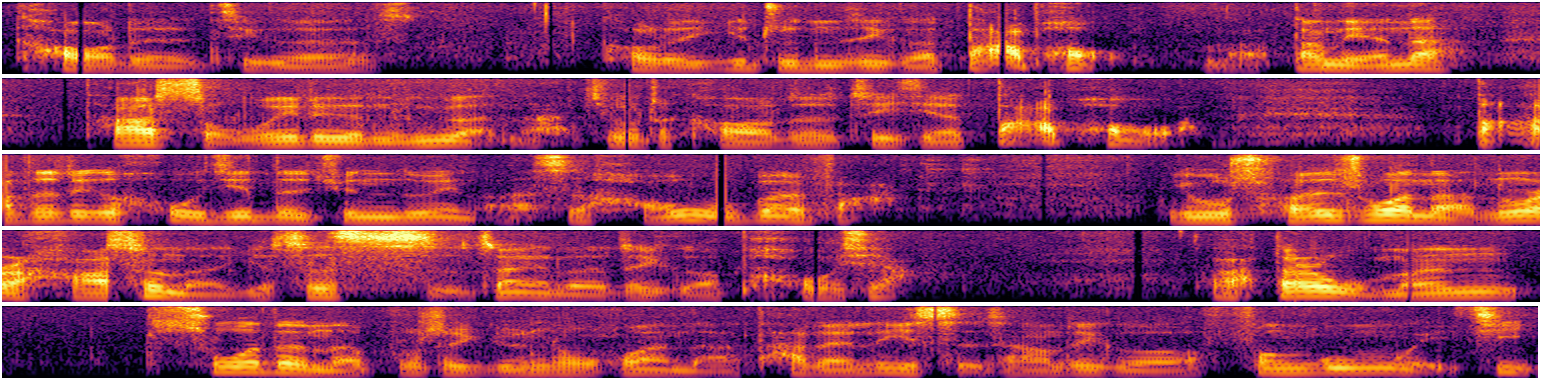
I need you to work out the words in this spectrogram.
靠着这个靠着一尊这个大炮啊。当年呢，他守卫这个宁远呢，就是靠着这些大炮啊，打的这个后金的军队呢是毫无办法。有传说呢，努尔哈赤呢也是死在了这个炮下。啊，当然我们说的呢不是袁崇焕呢，他在历史上这个丰功伟绩。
